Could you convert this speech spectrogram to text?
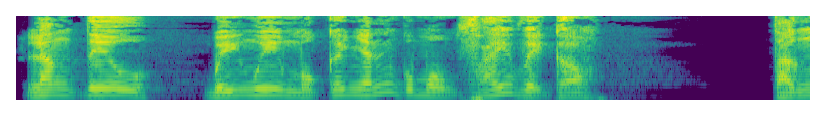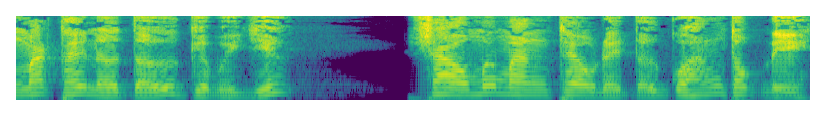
Lăng Tiêu bị nguyên một cái nhánh của môn phái về công. Tận mắt thấy nữ tử kia bị giết, sao mới mang theo đệ tử của hắn thoát đi.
